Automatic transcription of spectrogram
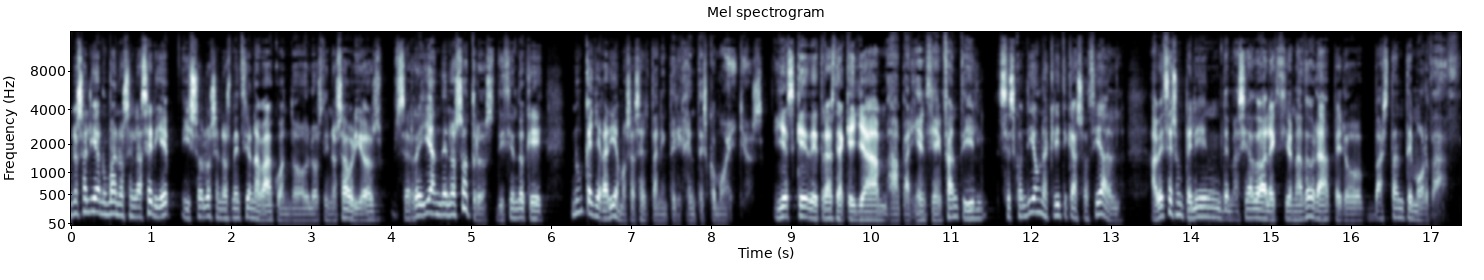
No salían humanos en la serie y solo se nos mencionaba cuando los dinosaurios se reían de nosotros, diciendo que nunca llegaríamos a ser tan inteligentes como ellos. Y es que detrás de aquella apariencia infantil se escondía una crítica social, a veces un pelín demasiado aleccionadora, pero bastante mordaz.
